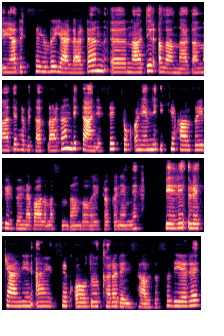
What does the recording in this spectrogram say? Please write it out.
dünyadaki sayılı yerlerden, e, nadir alanlardan, nadir habitatlardan bir tanesi. Çok önemli iki havzayı birbirine bağlamasından dolayı çok önemli. Biri üretkenliğin en yüksek olduğu Karadeniz Havzası, diğeri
